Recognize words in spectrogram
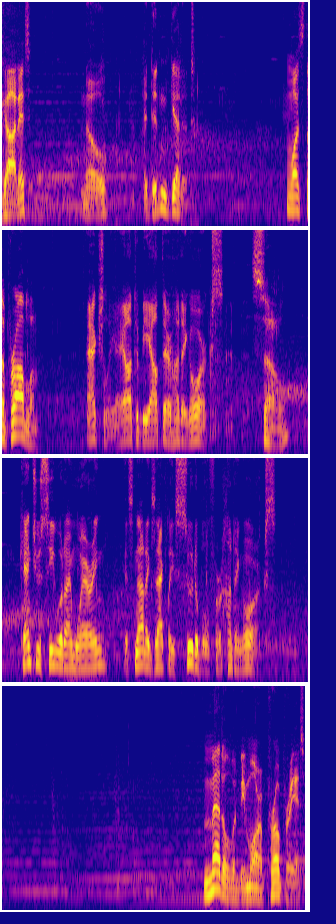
Got it? No, I didn't get it. What's the problem? Actually, I ought to be out there hunting orcs. So? Can't you see what I'm wearing? It's not exactly suitable for hunting orcs. Metal would be more appropriate.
